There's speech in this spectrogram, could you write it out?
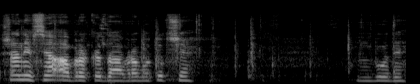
Ще не вся абракадабра, бо тут ще буде.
